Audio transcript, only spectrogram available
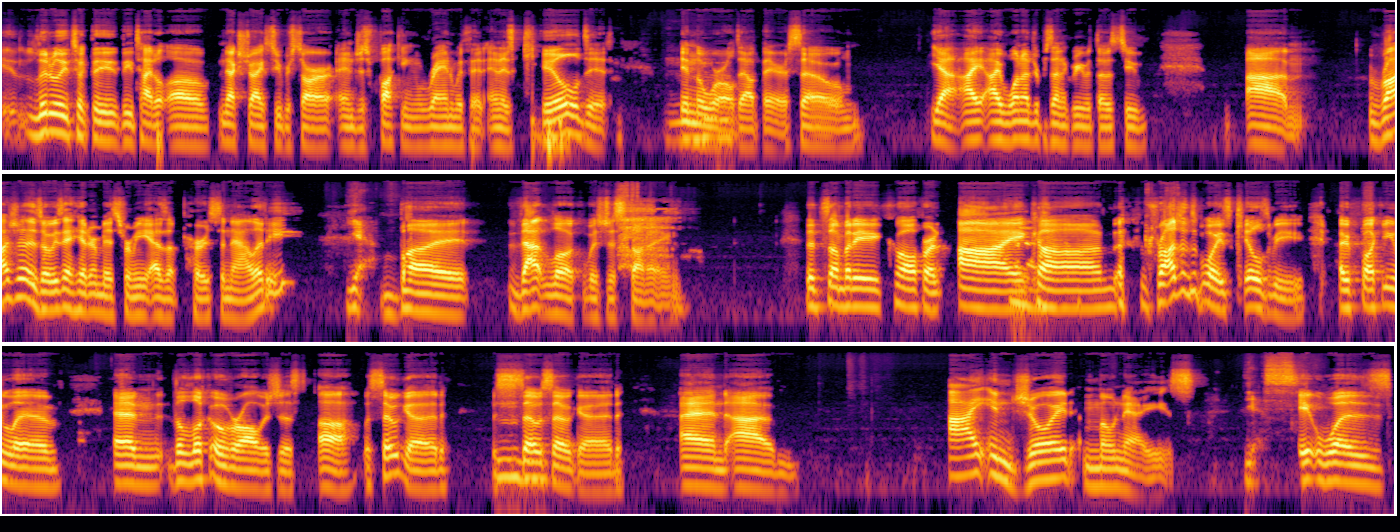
literally took the the title of next drag superstar and just fucking ran with it and has killed it in the Mhm. world out there. So yeah i i 100% agree with those two. Um raja is always a hit or miss for me as a personality Yeah, but that look was just stunning. Did somebody call for an icon? Raja's voice kills me. I fucking live. And the look overall was just uh was so good. Was so Mhm. so good. And um i enjoyed monet's. Yes. it was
